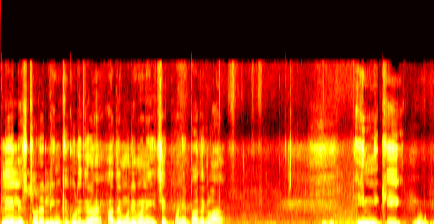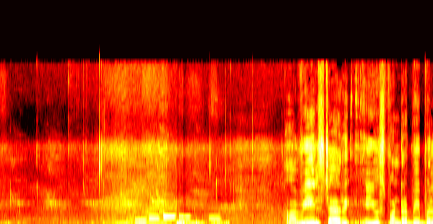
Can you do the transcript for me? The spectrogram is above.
ப்ளேலிஸ்ட்டோட லிங்க் கொடுக்குறேன். அது மூலிமா நீங்கள் செக் பண்ணி பார்த்துக்கலாம். இன்றைக்கி வீல் ஸ்டார் யூஸ் பண்ணுற பீப்புள்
